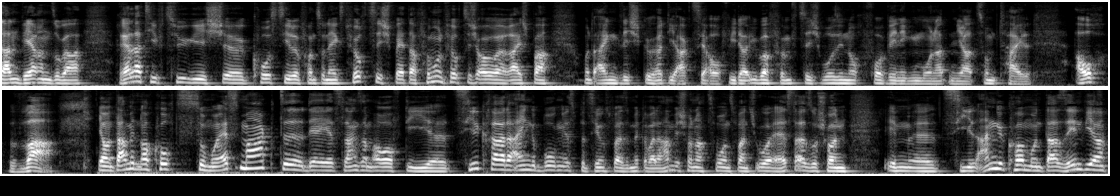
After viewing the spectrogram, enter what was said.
dann wären sogar relativ zügig äh, Kursziele von zunächst 40, später 45 Euro erreichbar. Und eigentlich gehört die Aktie auch wieder über 50, wo sie noch vor wenigen Monaten ja zum Teil auch war. Ja, und damit noch kurz zum US-Markt, äh, der jetzt langsam auch auf die äh, Zielgerade eingebogen ist, beziehungsweise mittlerweile haben wir schon nach 22 Uhr. Er ist also schon im äh, Ziel angekommen und da sehen wir,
